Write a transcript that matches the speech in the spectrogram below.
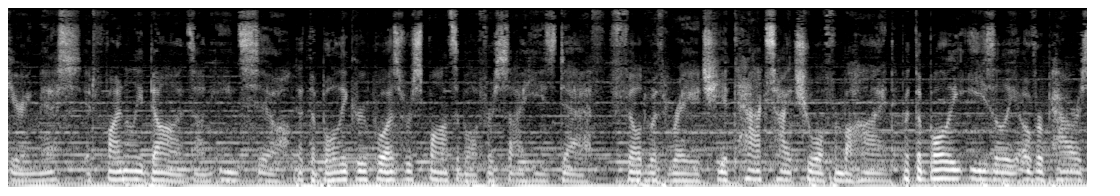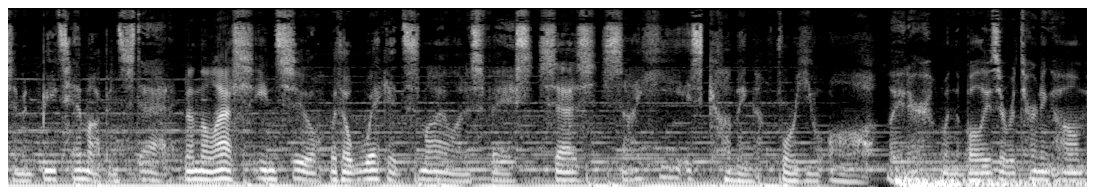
Hearing this, it finally dawns on In-soo that the bully group was responsible for Sai-He's death. Filled with rage, he attacks Haichul from behind, but the bully easily overpowers him and beats him up instead. Nonetheless, In-soo, with a wicked smile on his face, says, Sai-He is coming for you all. Later, when the bullies are returning home,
